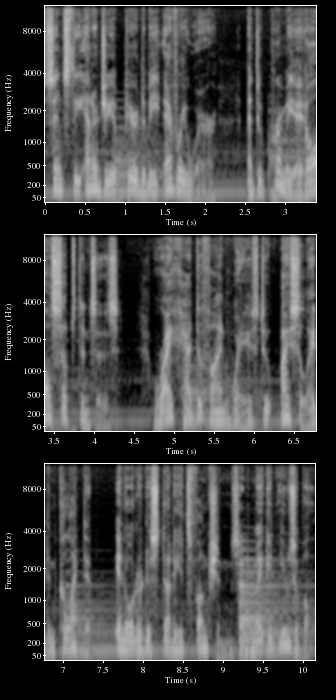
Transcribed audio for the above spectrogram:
Since the energy appeared to be everywhere and to permeate all substances, Reich had to find ways to isolate and collect it in order to study its functions and make it usable.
